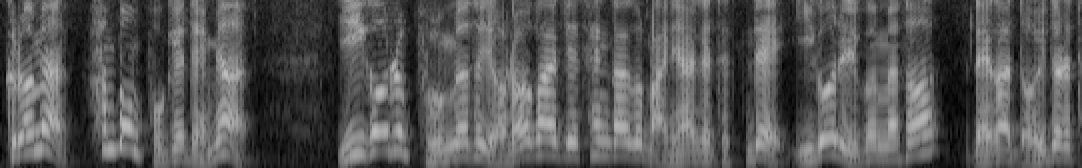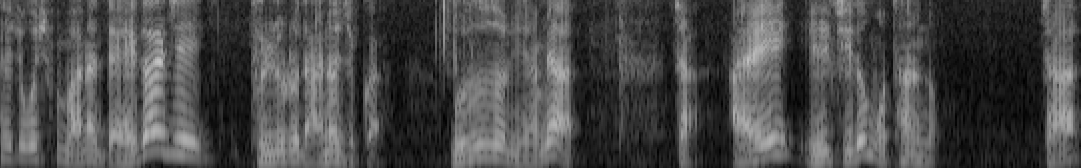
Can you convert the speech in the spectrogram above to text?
그러면 한번 보게 되면 이거를 보면서 여러 가지 생각을 많이 하게 됐는데 이걸 읽으면서 내가 너희들한테 해주고 싶은 말은 네 가지 분류로 나눠질 거야. 무슨 소리냐면 자, 아예 읽지도 못하는 놈. 자,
